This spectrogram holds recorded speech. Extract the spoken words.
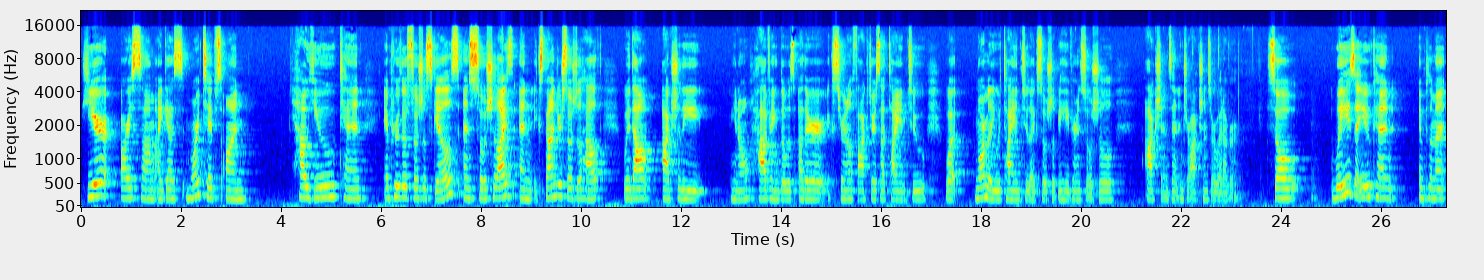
here are some, I guess, more tips on how you can improve those social skills and socialize and expand your social health without actually you know having those other external factors that tie into what normally would tie into like social behavior and social actions and interactions or whatever so ways that you can implement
